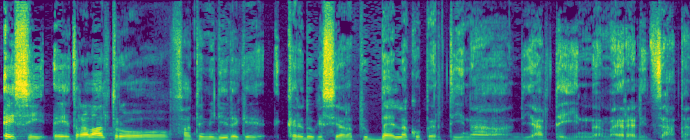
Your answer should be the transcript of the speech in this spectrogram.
Eh sì, e tra l'altro fatemi dire che credo che sia la più bella copertina di Arte In mai realizzata,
